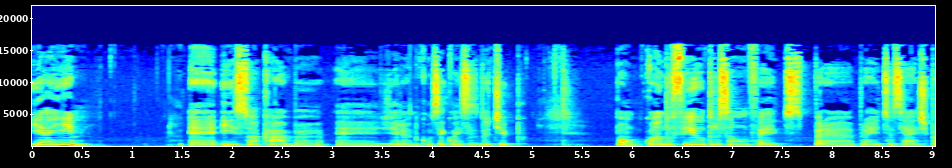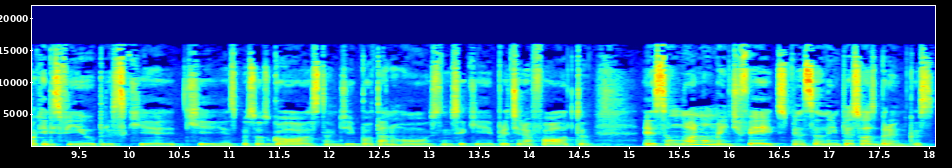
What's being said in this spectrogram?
E aí, é, isso acaba é, gerando consequências do tipo. Bom, quando filtros são feitos para redes sociais, tipo aqueles filtros que, que as pessoas gostam de botar no rosto, não sei o que, para tirar foto, eles são normalmente feitos pensando em pessoas brancas.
